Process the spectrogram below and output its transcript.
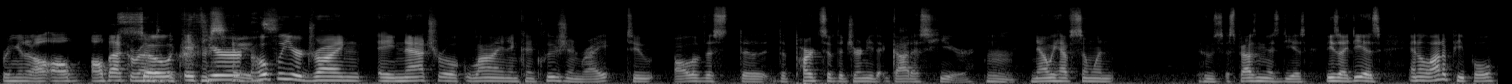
Bringing it all, all, all back around so to the if you're hopefully you're drawing a natural line and conclusion right to all of this the the parts of the journey that got us here Hmm. now we have someone who's espousing these ideas these ideas and a lot of people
